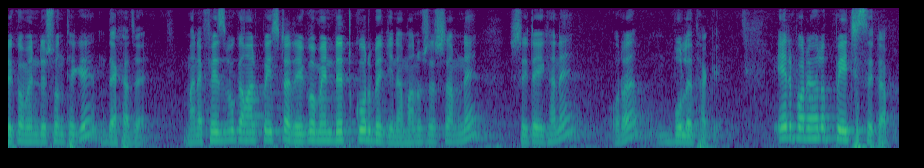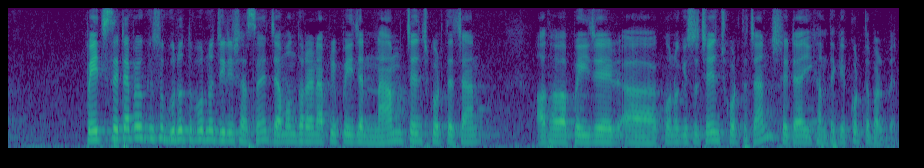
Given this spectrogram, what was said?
রেকমেন্ডেশন থেকে দেখা যায়। মানে ফেসবুক আমার পেজটা রেকমেন্ডেড করবে কিনা মানুষের সামনে, সেটা এখানে ওরা বলে থাকে। এরপরে হলো page set up page set আপেও কিছু গুরুত্বপূর্ণ জিনিস আছে। যেমন ধরেন আপনি পেজের নাম চেঞ্জ করতে চান, অথবা পেজের কোনো কিছু চেঞ্জ করতে চান, সেটা এখান থেকে করতে পারবেন।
